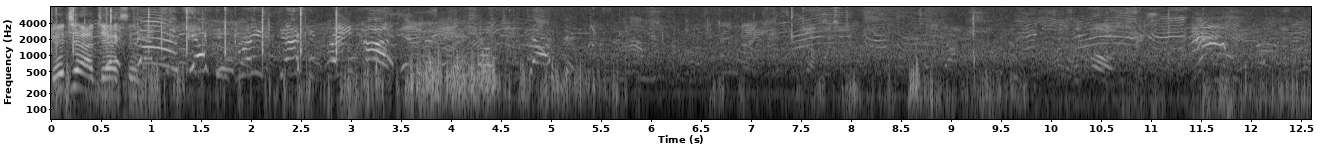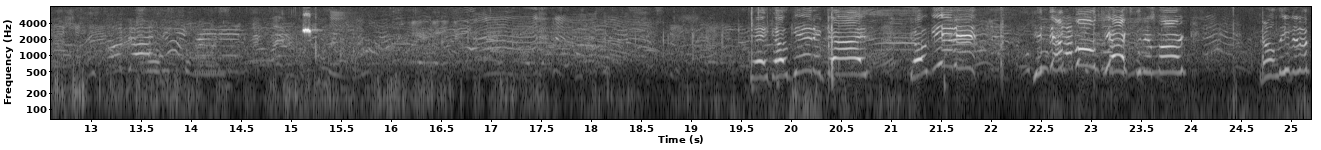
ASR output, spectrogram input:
Good job, Jackson. Jackson, great, Jackson, great cut. Fantastic. Okay, go get it, guys. Go get it. Get that ball, Jackson and Mark. Don't leave it up.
